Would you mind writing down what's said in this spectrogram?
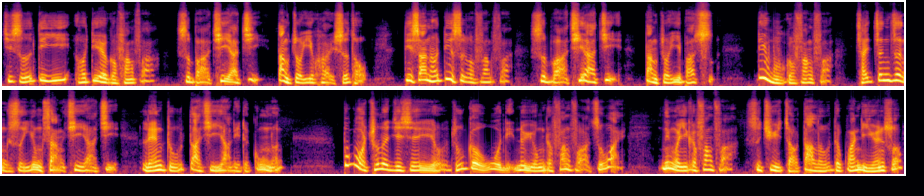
其实第一和第二个方法是把气压计当作一块石头，第三和第四个方法是把气压计当作一把尺，第五个方法才真正是用上气压计量度大气压力的功能。不过，除了这些有足够物理内容的方法之外，另外一个方法是去找大楼的管理员说：“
